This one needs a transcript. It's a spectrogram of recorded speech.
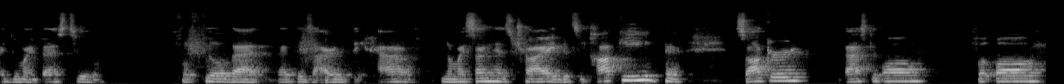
I do my best to fulfill that, that desire that they have. You know, my son has tried, let's see, hockey, soccer, basketball, football.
